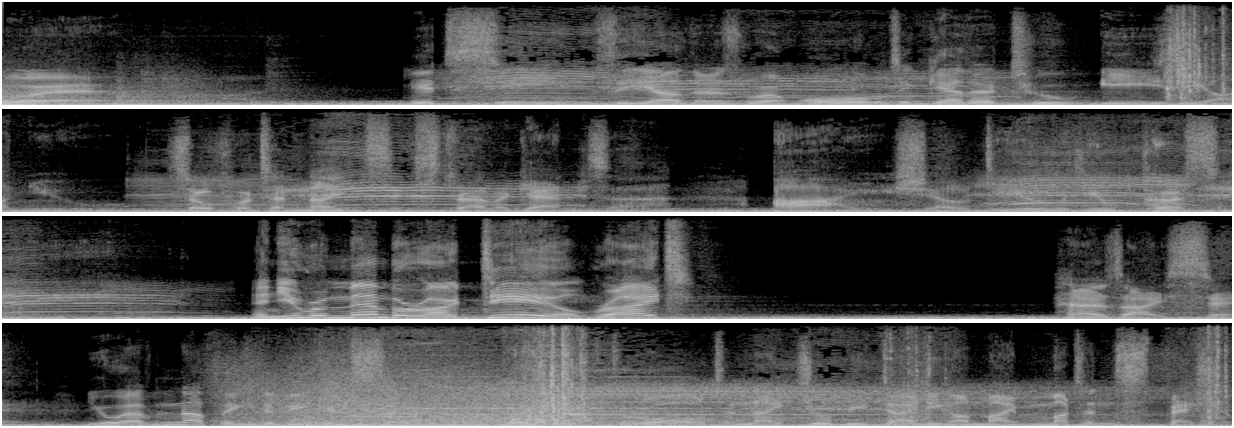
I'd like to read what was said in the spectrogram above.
Well, it seems the others were altogether too easy on you. So for tonight's extravaganza, I shall deal with you personally. And you remember our deal, right? As I said, you have nothing to be concerned. After all, tonight you'll be dining on my mutton special.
